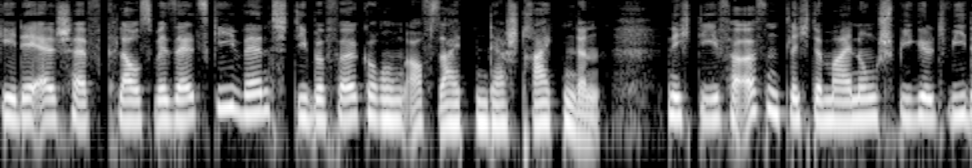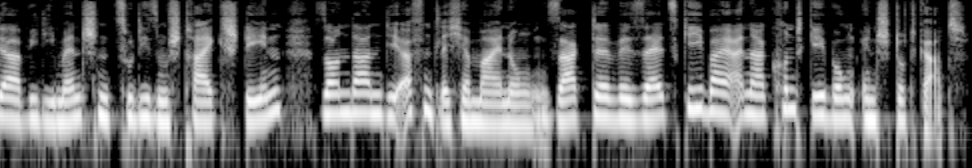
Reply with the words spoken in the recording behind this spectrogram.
GDL-Chef Klaus Weselski wähnt die Bevölkerung auf Seiten der Streikenden. Nicht die veröffentlichte Meinung spiegelt wider, wie die Menschen zu diesem Streik stehen, sondern die öffentliche Meinung, sagte Weselski bei einer Kundgebung in Stuttgart.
